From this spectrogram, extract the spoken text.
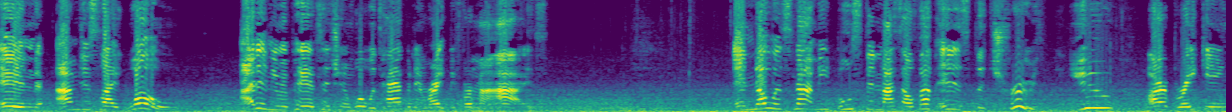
And I'm just like, whoa, I didn't even pay attention to what was happening right before my eyes. And no, it's not me boosting myself up. It is the truth. You are breaking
